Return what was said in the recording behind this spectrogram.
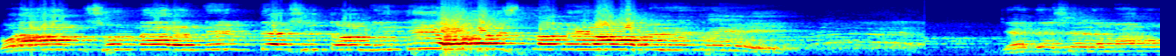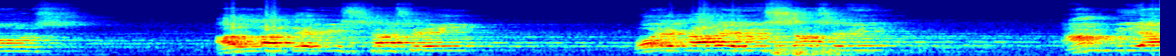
কোরআন সুন্নার নির্দেশিত নীতি হল ইসলামী রাজনীতি যে দেশের মানুষ আল্লাহতে বিশ্বাসী পরেকালে বিশ্বাসী আম্বিয়া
